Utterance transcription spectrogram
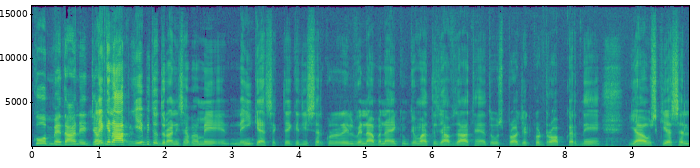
کو میدان جنگ لیکن آپ یہ بھی تو دورانی صاحب ہمیں نہیں کہہ سکتے کہ جی سرکولر ریلوے نہ بنائیں کیونکہ وہاں تجاوزات ہیں تو اس پروجیکٹ کو ڈراپ کر دیں۔ یا اس کی اصل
